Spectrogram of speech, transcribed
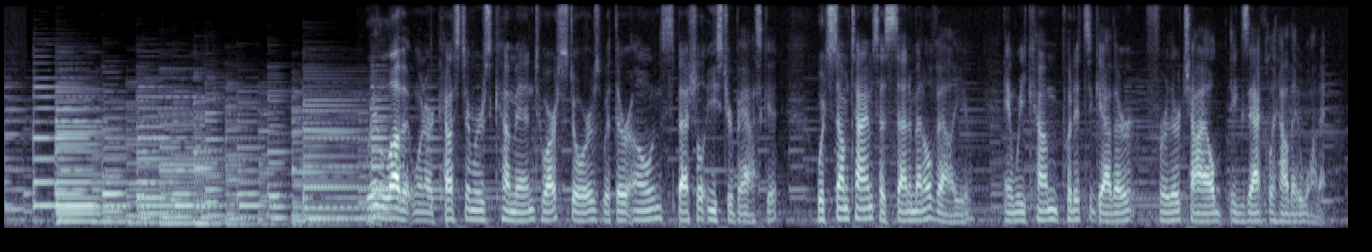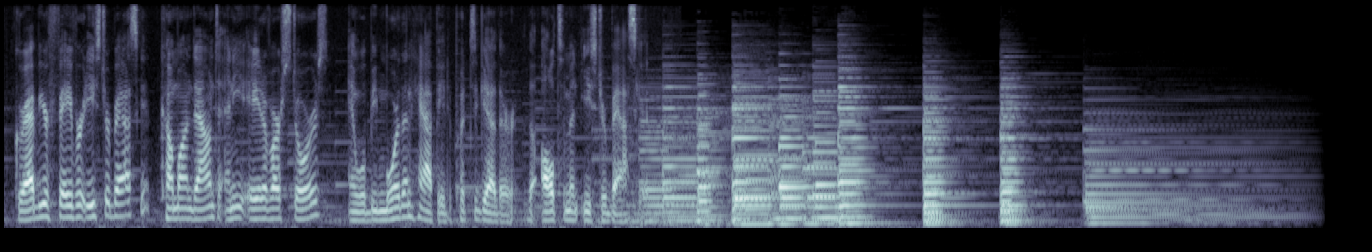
We love it when our customers come in to our stores with their own special Easter basket, which sometimes has sentimental value, and we come put it together for their child exactly how they want it. Grab your favorite Easter basket, come on down to any eight of our stores, and we'll be more than happy to put together the ultimate Easter basket.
